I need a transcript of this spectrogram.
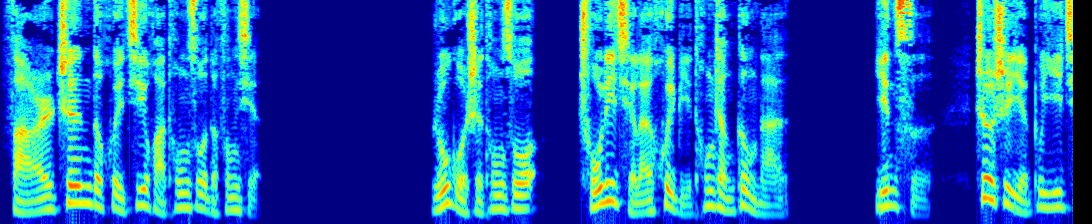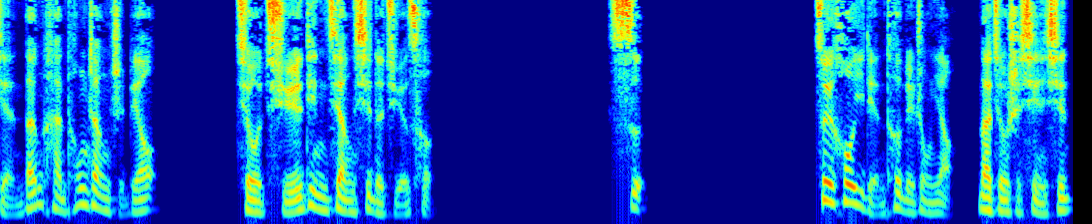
反而真的会激化通缩的风险。如果是通缩，处理起来会比通胀更难。因此，这时也不宜简单看通胀指标就决定降息的决策。四，最后一点特别重要，那就是信心。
